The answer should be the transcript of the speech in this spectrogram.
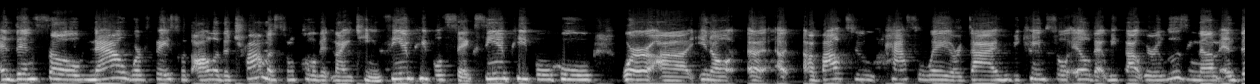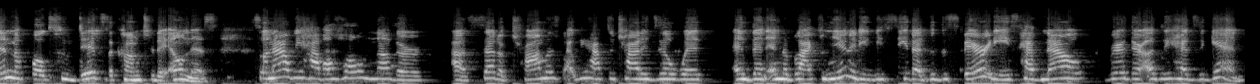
And then so now we're faced with all of the traumas from COVID 19, seeing people sick, seeing people who were, uh, you know, uh, uh, about to pass away or die, who became so ill that we thought we were losing them. And then the folks who did succumb to the illness. So now we have a whole nother uh, set of traumas that we have to try to deal with. And then in the Black community, we see that the disparities have now reared their ugly heads again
